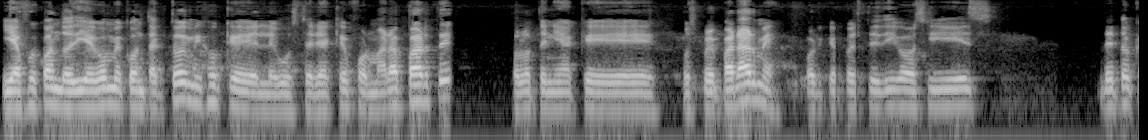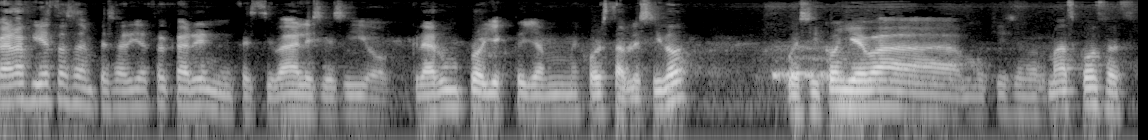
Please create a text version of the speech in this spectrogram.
Y ya fue cuando Diego me contactó y me dijo que le gustaría que formara parte, solo tenía que pues prepararme, porque pues te digo, sí es de tocar a fiestas a empezar ya a tocar en festivales y así, o crear un proyecto ya mejor establecido pues sí conlleva muchísimas más cosas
